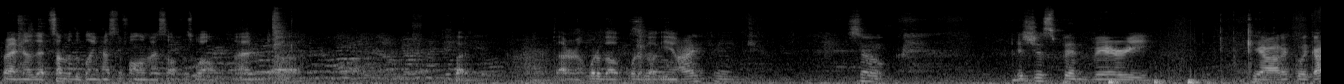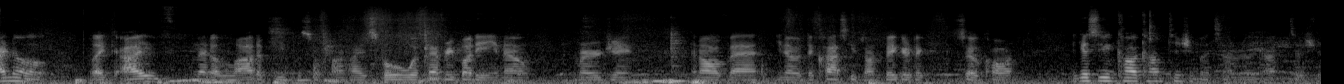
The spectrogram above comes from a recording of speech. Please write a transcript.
but I know that some of the blame has to fall on myself as well. And uh, but I don't know. What about what So about you? I think so. It's just been very chaotic. Like I know, like I've met a lot of people so far high school with everybody, you know, merging and all of that. You know, the class keeps on bigger, the so-called. I guess you can call it competition, but it's not really competition.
